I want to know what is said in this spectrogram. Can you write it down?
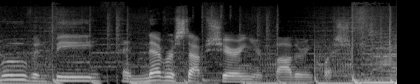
move, and be, and never stop sharing your bothering questions.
